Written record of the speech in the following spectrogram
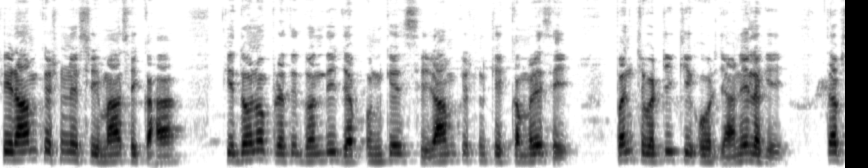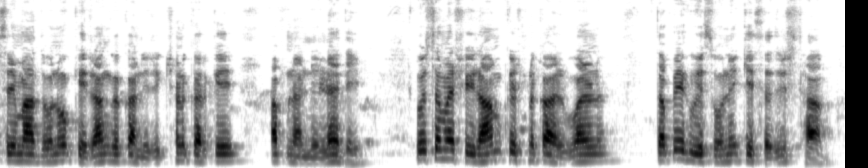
श्री रामकृष्ण ने श्री माँ से कहा कि दोनों प्रतिद्वंदी जब उनके श्री रामकृष्ण के कमरे से पंचवटी की ओर जाने लगे, तब श्री माँ दोनों के रंग का निरीक्षण करके अपना निर्णय दे। उस समय श्री रामकृष्ण का वर्ण तपे हुए सोने के सदृश था।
